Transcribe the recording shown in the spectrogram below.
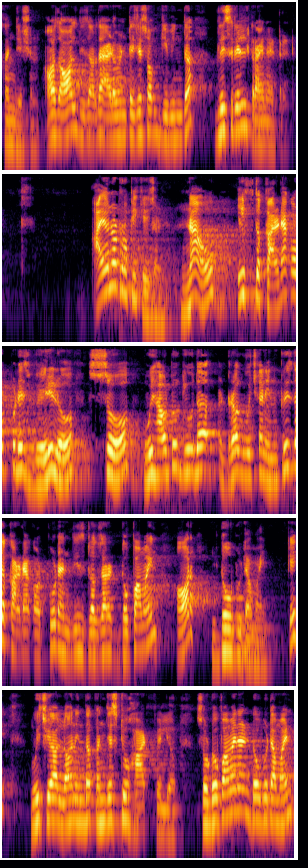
congestion. As all these are the advantages of giving the glyceryl trinitrate inotropic agent now if the cardiac output is very low so we have to give the drug which can increase the cardiac output and these drugs are dopamine or dobutamine okay which we have learned in the congestive heart failure. So dopamine and dobutamine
